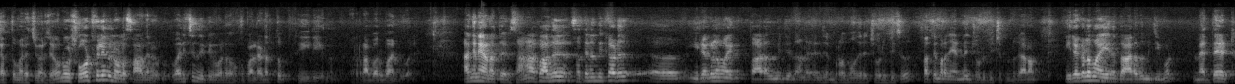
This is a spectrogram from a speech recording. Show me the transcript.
ചത്ത് മരച്ച് മരച്ച്. അതുകൊണ്ട് ഷോർട്ട് ഫിലിമിനുള്ള സാധനമേ ഉള്ളൂ. വലിച്ചു നീട്ടിയ പോലെ നമുക്ക് പലയിടത്തും ഫീൽ ചെയ്യുന്നുണ്ട്. റബ്ബർ ബാൻഡ് പോലെ. അങ്ങനെയാണ് അത്തെ ഒരു സാധനം. അപ്പോൾ അത് സത്യനന്ദിക്കാട് ഇരകളുമായി താരതമ്യം ചെയ്താണ് രഞ്ജൻ പ്രമോദിനെ ചോദിപ്പിച്ചത് സത്യം പറഞ്ഞാൽ എന്നെ ചോദിപ്പിച്ചിട്ടുണ്ട് കാരണം ഇരകളുമായി അതിനെ താരതമ്യം ചെയ്യുമ്പോൾ മെത്തേഡ്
